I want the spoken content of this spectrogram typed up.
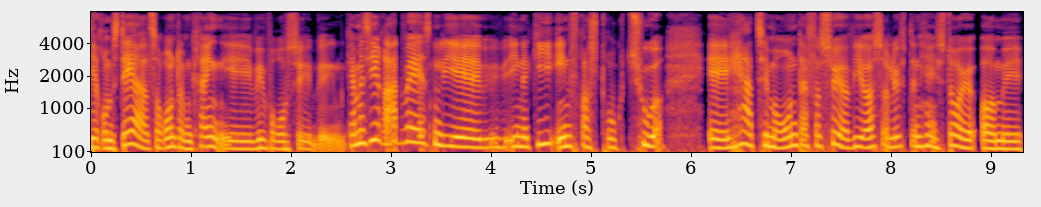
det rumsterer altså rundt omkring øh, ved vores, øh, kan man sige, ret væsentlige øh, energiinfrastruktur. Øh, her til morgen, der forsøger vi også at løfte den her historie om øh,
